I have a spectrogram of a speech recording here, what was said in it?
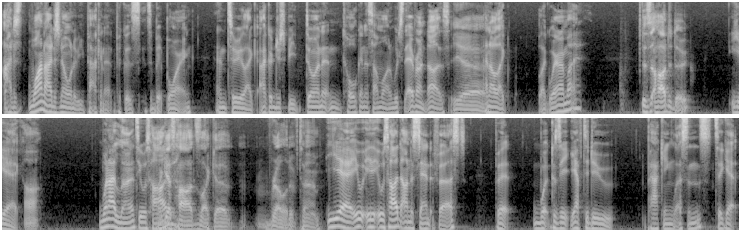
I just one I just don't want to be packing it because it's a bit boring, and two like I could just be doing it and talking to someone, which everyone does, Yeah. and I'll like like where am I? Is it hard to do? Yeah, oh. when I learnt it was hard. I guess hard's like a relative term. Yeah, it, it it was hard to understand at first, but what because you have to do packing lessons to get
